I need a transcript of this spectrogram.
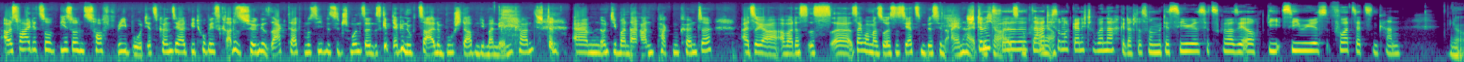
Aber es war halt jetzt so wie so ein Soft Reboot. Jetzt können sie halt, wie Tobi es gerade so schön gesagt hat, muss ich ein bisschen schmunzeln. Es gibt ja genug Zahlen und Buchstaben, die man nehmen kann. Stimmt. Ähm, und die man da ranpacken könnte. Also ja, aber das ist, äh, sagen wir mal so, ist es jetzt ein bisschen einheitlicher Stimmt, als äh, noch da hatte ich so noch gar nicht drüber nachgedacht, dass man mit der Series jetzt quasi auch die Series fortsetzen kann. Ja.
